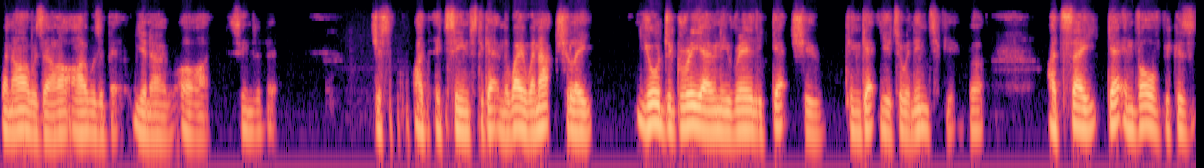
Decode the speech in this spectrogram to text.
When I was there, I was a bit, you know, oh, it seems a bit just it seems to get in the way when actually your degree only really gets you can get you to an interview but i'd say get involved because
